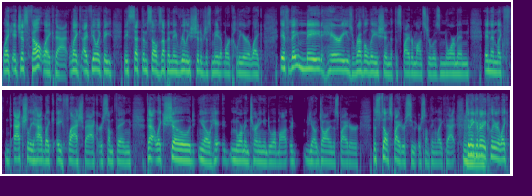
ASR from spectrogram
Like it just felt like that. Like I feel like they they set themselves up and they really should have just made it more clear. Like if they made Harry's revelation that the spider monster was Norman and then like f- actually had like a flashback or something that like showed you know Ha- Norman turning into a mon- or, you know donning the spider the stealth spider suit or something like that to make it very mm-hmm. clear like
